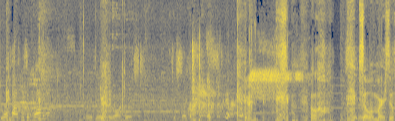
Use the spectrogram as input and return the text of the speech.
you wanna pass me some ramen? And it was the wrong butch. just like you guys. oh, so immersive.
